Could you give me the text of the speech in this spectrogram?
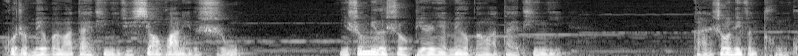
或者没有办法代替你去消化你的食物。你生病的时候，别人也没有办法代替你感受那份痛苦。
